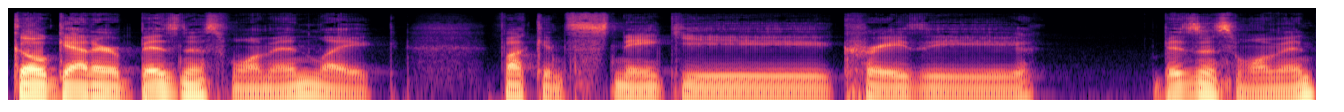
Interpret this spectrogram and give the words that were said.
go getter businesswoman, like fucking snaky, crazy businesswoman,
